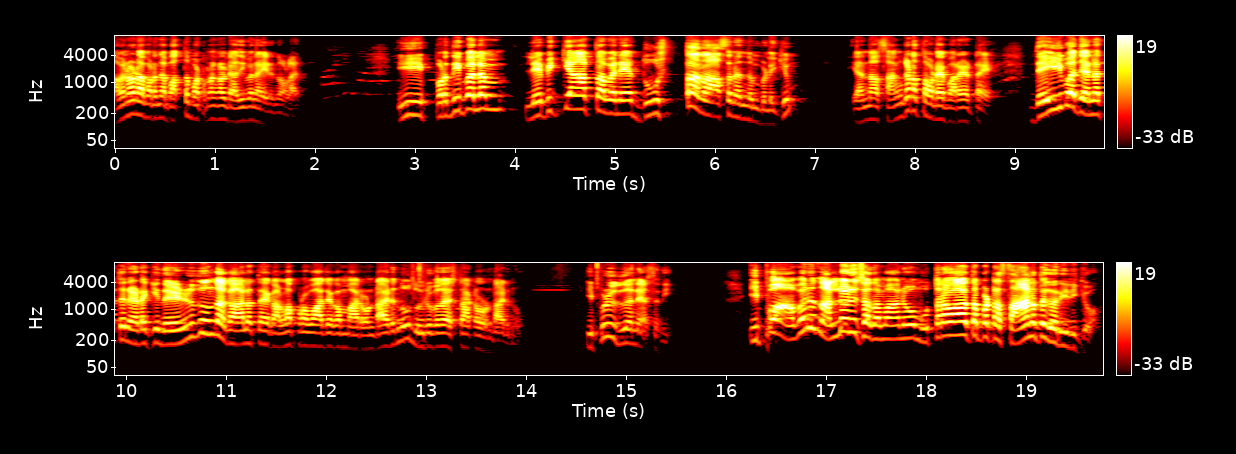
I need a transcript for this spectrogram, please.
അവനോടാ പറഞ്ഞ പത്ത് പട്ടണങ്ങളുടെ അധിപനായിരുന്നോളാൻ ഈ പ്രതിഫലം ലഭിക്കാത്തവനെ ദുഷ്ടദാസനെന്നും വിളിക്കും. എന്നാൽ സങ്കടത്തോടെ പറയട്ടെ ദൈവജനത്തിനിടയ്ക്ക് ഇത് എഴുതുന്ന കാലത്തെ കള്ളപ്രവാചകന്മാരുണ്ടായിരുന്നു ദുരുപദേഷ്ടാക്കളുണ്ടായിരുന്നു. ഇപ്പോഴും ഇത് തന്നെയാണ് സ്ഥിതി ഇപ്പോൾ അവർ നല്ലൊരു ശതമാനവും ഉത്തരവാദിത്തപ്പെട്ട സ്ഥാനത്ത് കയറിയിരിക്കുമോ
